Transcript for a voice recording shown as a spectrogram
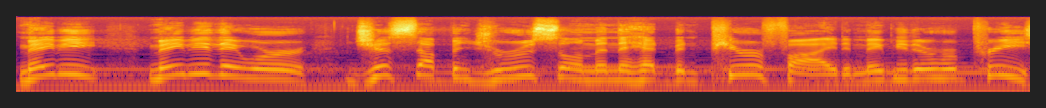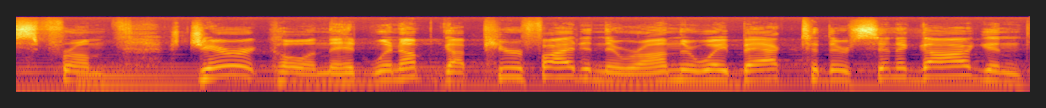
Maybe, maybe they were just up in Jerusalem and they had been purified, and maybe there were priests from Jericho and they had went up, got purified, and they were on their way back to their synagogue. And,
